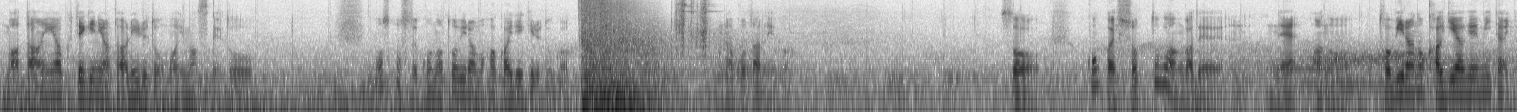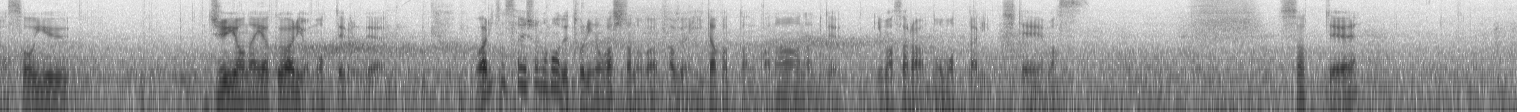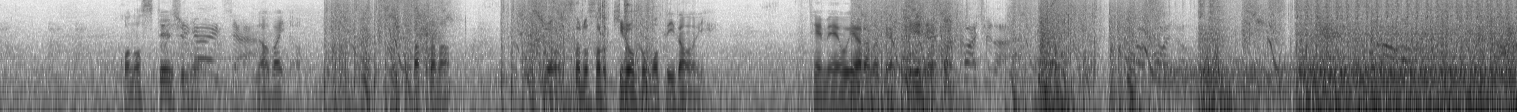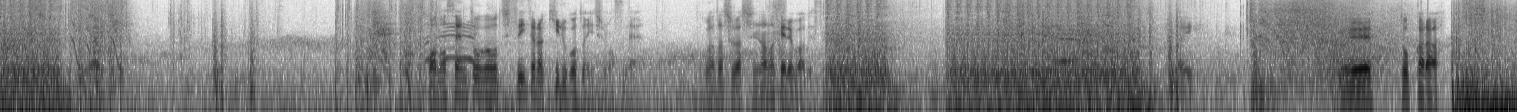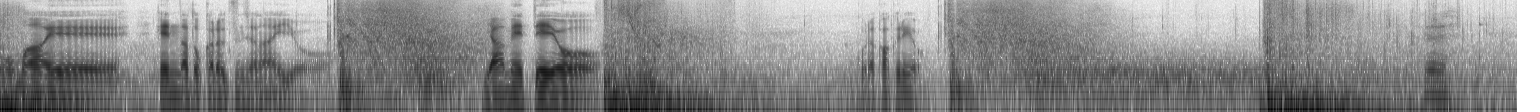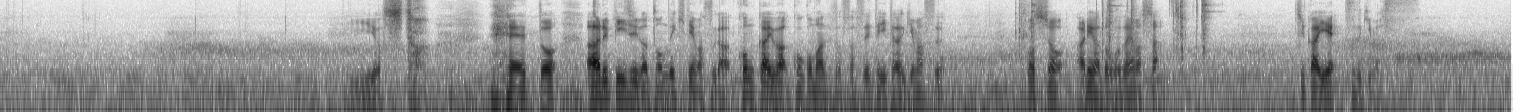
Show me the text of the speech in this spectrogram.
うん。まあ弾薬的には足りると思いますけどもしかしてこの扉も破壊できるとか？そんなことはねえか。そう。今回ショットガンがでねあの扉の鍵上げみたいなそういう重要な役割を持ってるんで割と最初の方で取り逃したのが多分痛かったのかななんて今更思ったりしてます。さてこのステージも長いな。見つかったな。ちょそろそろ切ろうと思っていたのに。てめえをやらなきゃ切れねえか。この戦闘が落ち着いたら切ることにしますね。私が死ななければですよ。はい。えー、どっから？お前変なとこから撃つんじゃないよ。やめてよ。これは隠れよう。えよしと。えっと RPG が飛んできてますが今回はここまでとさせていただきます。ご視聴ありがとうございました。次回へ続きます。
